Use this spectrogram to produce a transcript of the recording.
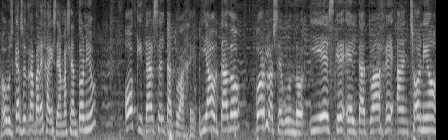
O buscarse otra pareja que se llamase Antonio o quitarse el tatuaje. Y ha optado por lo segundo. Y es que el tatuaje Antonio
